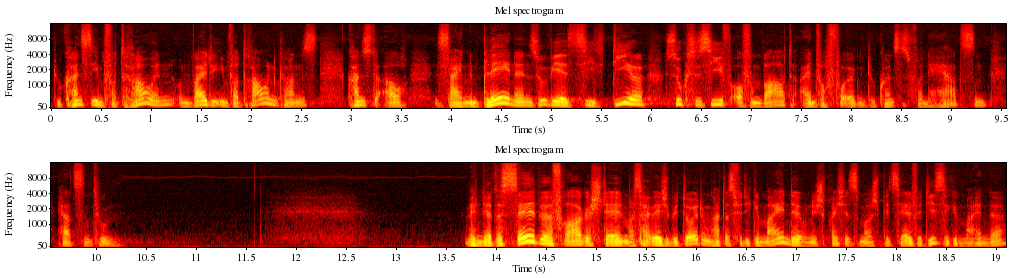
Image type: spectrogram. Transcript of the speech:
Du kannst ihm vertrauen und weil du ihm vertrauen kannst, kannst du auch seinen Plänen, so wie er sie dir sukzessiv offenbart, einfach folgen. Du kannst es von Herzen, Herzen tun. Wenn wir dasselbe Frage stellen, was, welche Bedeutung hat das für die Gemeinde, und ich spreche jetzt mal speziell für diese Gemeinde,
